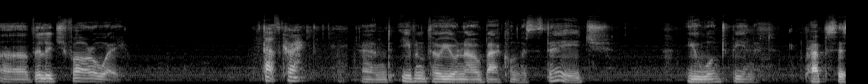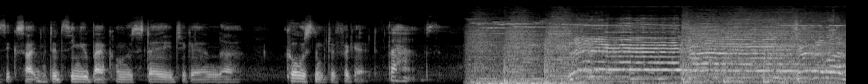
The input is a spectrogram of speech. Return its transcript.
uh, Village Far Away. That's correct. And even though you're now back on the stage, you won't be in it. Perhaps his excitement at seeing you back on the stage again uh, caused him to forget. Perhaps. Ladies and gentlemen,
